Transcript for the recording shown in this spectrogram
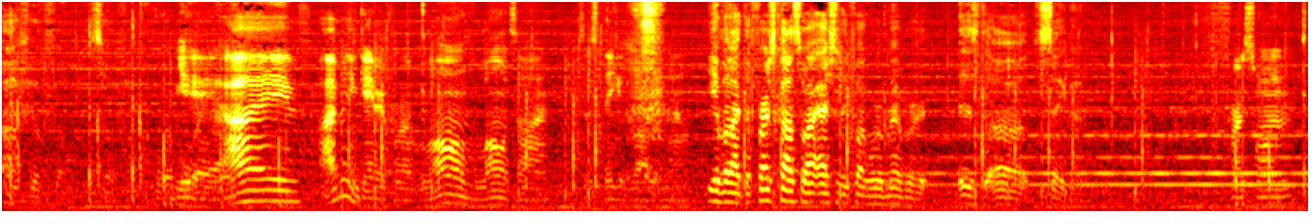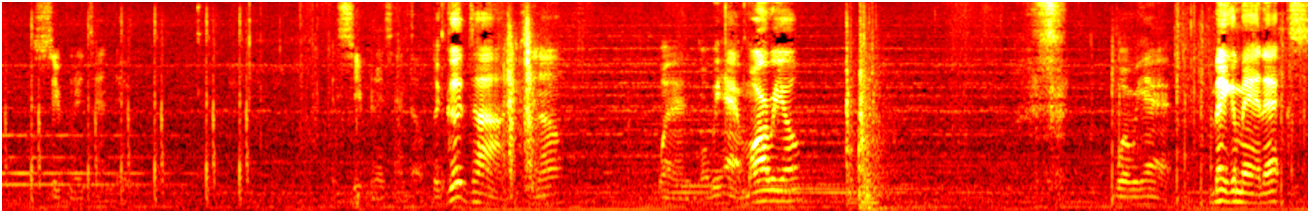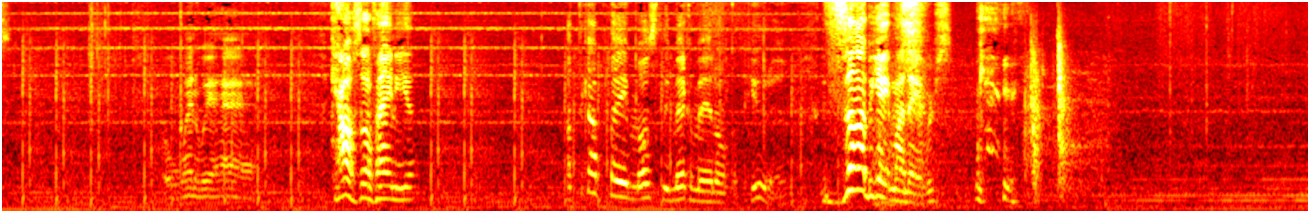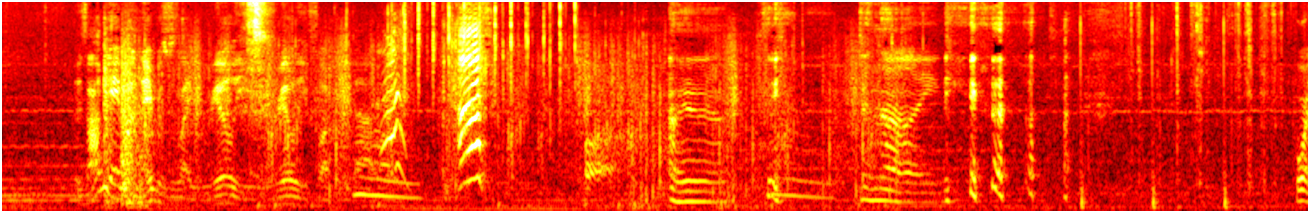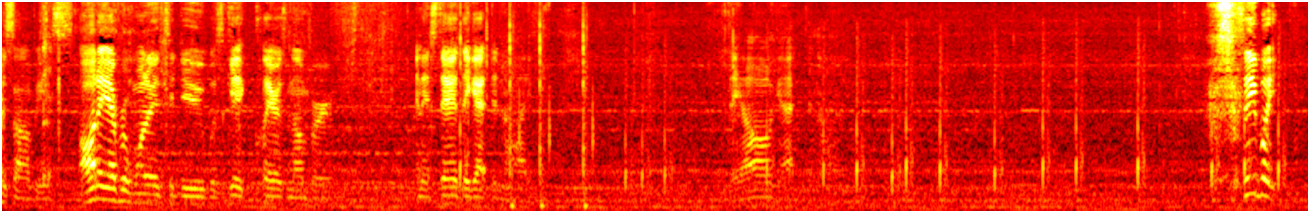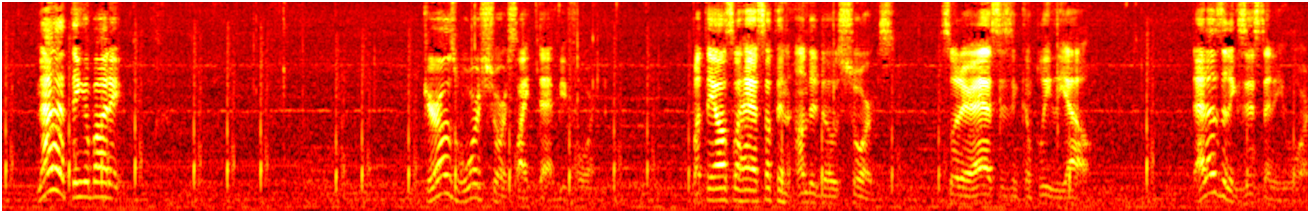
I feel so, so fucking horrible. yeah, right. I've I've been gaming for a long, long time. Just thinking about it now. Yeah, but like the first console I actually fucking remember is the uh, Sega. First one, Super Nintendo. It's Super Nintendo. The good times, you know? When when we had Mario. When we had Mega Man X. Or when we had Castlevania. I think I played mostly Mega Man on computer. Zombie ate my neighbors. Zombie ate my neighbors was like really, really fucking bad. Ah! Uh, denied. Poor zombies. All they ever wanted to do was get Claire's number, and instead they got denied. They all got denied. See, but now that I think about it, girls wore shorts like that before. But they also had something under those shorts, so their ass isn't completely out. That doesn't exist anymore.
